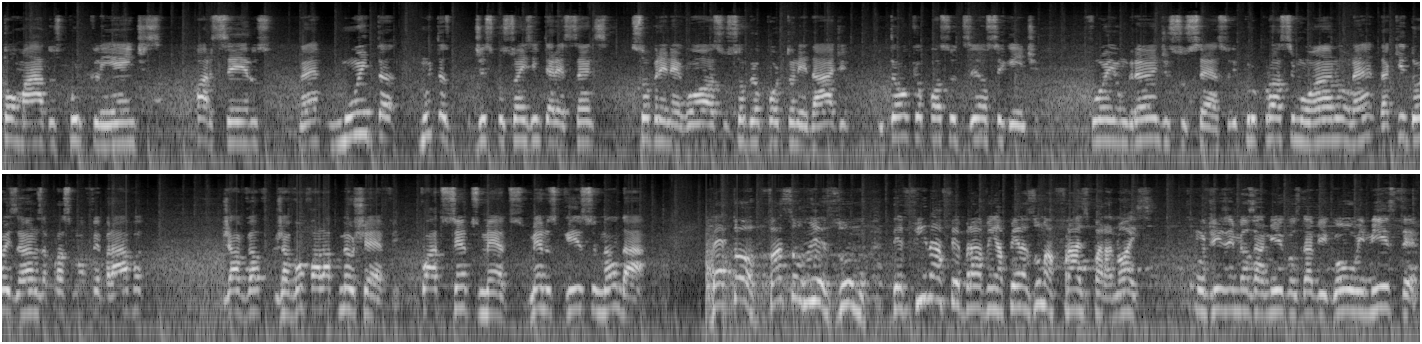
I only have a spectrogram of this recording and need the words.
tomados por clientes, parceiros, né? Muita, muitas discussões interessantes sobre negócio, sobre oportunidade. Então, o que eu posso dizer é o seguinte: foi um grande sucesso. E para o próximo ano, né, daqui dois anos, a próxima Febrava, já, vou, já vou falar para o meu chefe: 400 metros, menos que isso não dá. Beto, faça um resumo, defina a Febrava em apenas uma frase para nós. Como dizem meus amigos da Vigol e Mister,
